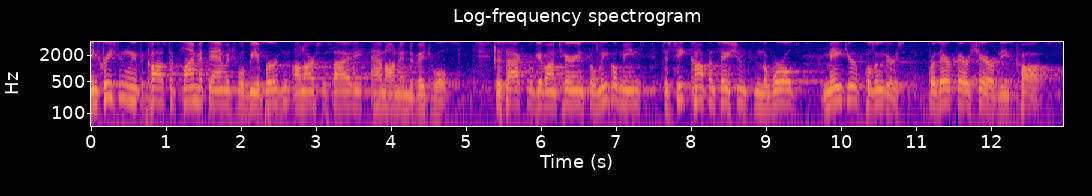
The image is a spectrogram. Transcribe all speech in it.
Increasingly, the cost of climate damage will be a burden on our society and on individuals. This act will give Ontarians the legal means to seek compensation from the world's major polluters for their fair share of these costs.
